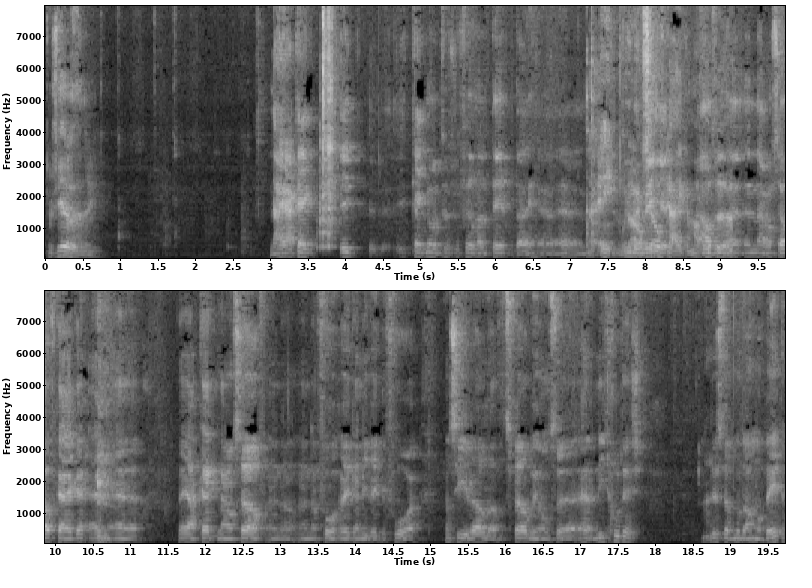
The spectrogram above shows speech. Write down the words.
Hoe zie je dat, Henry? Nou ja, kijk, ik, ik kijk nooit zoveel naar de tegenpartij. eh, Nee, je moet naar onszelf kijken. Maar goed, eh, en naar onszelf kijken. En eh, nou ja, kijk ik naar onszelf en, dan- en dan vorige week en die week ervoor, dan zie je wel dat het spel bij ons niet goed is. Dus dat moet allemaal beter.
